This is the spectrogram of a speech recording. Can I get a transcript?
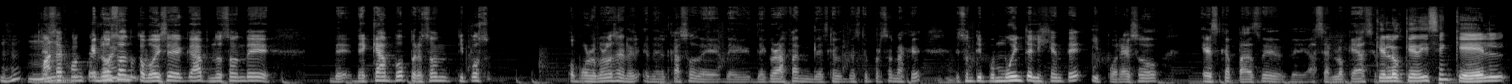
Ujú, Mindhunter, exacto. Que no son, como dice Gap, no son de, de, de campo, pero son tipos, o por lo menos en el, en el caso de, de, de Grafan, de este, de este personaje, es un tipo muy inteligente y por eso es capaz de, de hacer lo que hace. Que lo que dicen que él,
